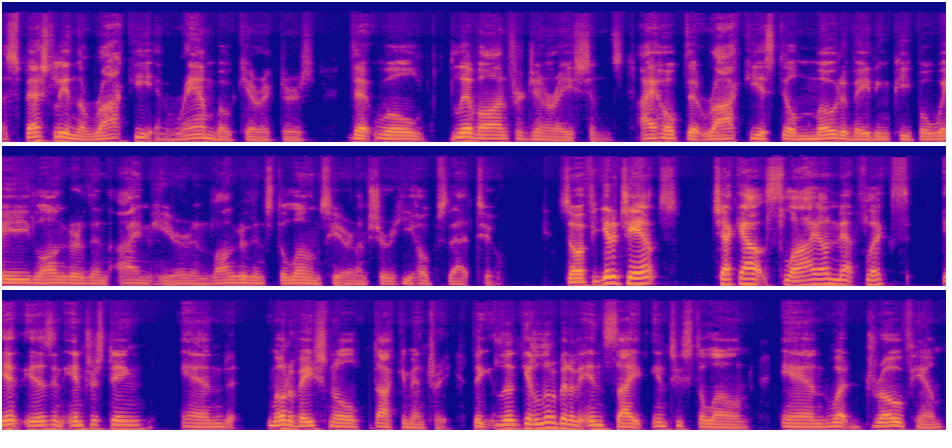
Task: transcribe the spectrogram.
especially in the Rocky and Rambo characters, that will live on for generations. I hope that Rocky is still motivating people way longer than I'm here and longer than Stallone's here, and I'm sure he hopes that too. So if you get a chance, check out Sly on Netflix. It is an interesting and motivational documentary. They get a little bit of insight into Stallone and what drove him,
